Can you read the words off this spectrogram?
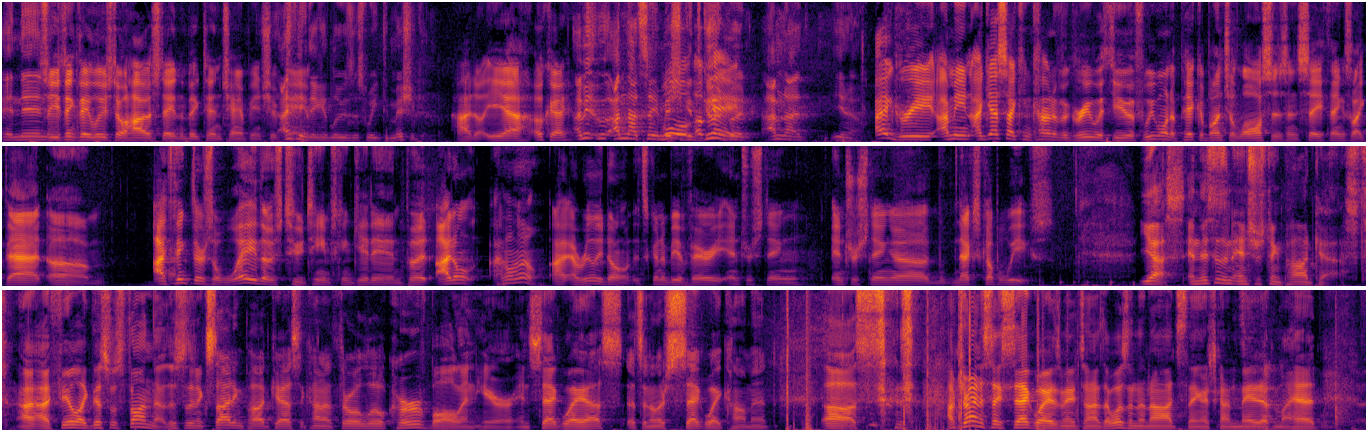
And then So you think they lose to Ohio State in the Big Ten championship I game? think they could lose this week to Michigan. I don't. Yeah. Okay. I mean, I'm not saying Well, Michigan's okay. good, but I'm not, you know. I agree. I mean, I guess I can kind of agree with you. If we want to pick a bunch of losses and say things like that, um, I think there's a way those two teams can get in, but I don't. I don't know. I, I really don't. It's going to be a very interesting, interesting uh, next couple weeks. Yes, and this is an interesting podcast. I, I feel like this was fun though. This is an exciting podcast to kind of throw a little curveball in here and segue us. That's another segue comment. Uh, I'm trying to say segue as many times. That wasn't an odds thing. I just kind of made it up in my head.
